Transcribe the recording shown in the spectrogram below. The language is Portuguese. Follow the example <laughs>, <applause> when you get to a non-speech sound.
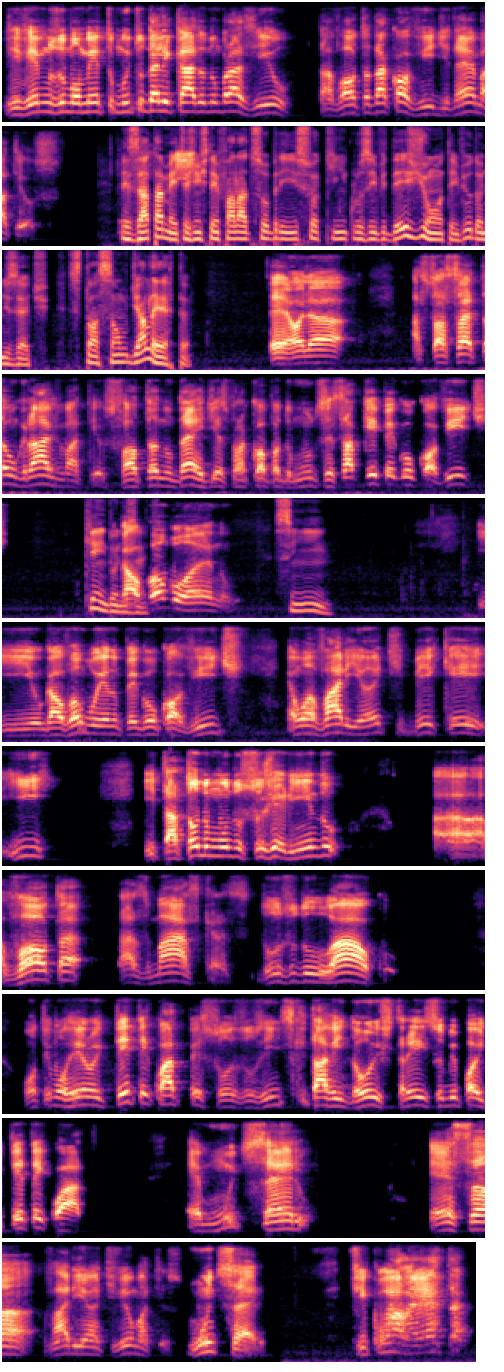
vivemos um momento muito delicado no Brasil, da volta da Covid, né, Matheus? Exatamente, a gente tem falado sobre isso aqui, inclusive desde ontem, viu, Donizete? Situação de alerta. É, olha, a situação é tão grave, Matheus, faltando 10 dias para a Copa do Mundo. Você sabe quem pegou o Covid? Quem, Donizete? Galvão Bueno. Sim. E o Galvão Bueno pegou o Covid, é uma variante BQI, e tá todo mundo sugerindo a volta das máscaras, do uso do álcool. Ontem morreram 84 pessoas, os índices que estavam em 2, 3, subiu para 84. É muito sério essa variante, viu, Matheus? Muito sério. Ficou alerta,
